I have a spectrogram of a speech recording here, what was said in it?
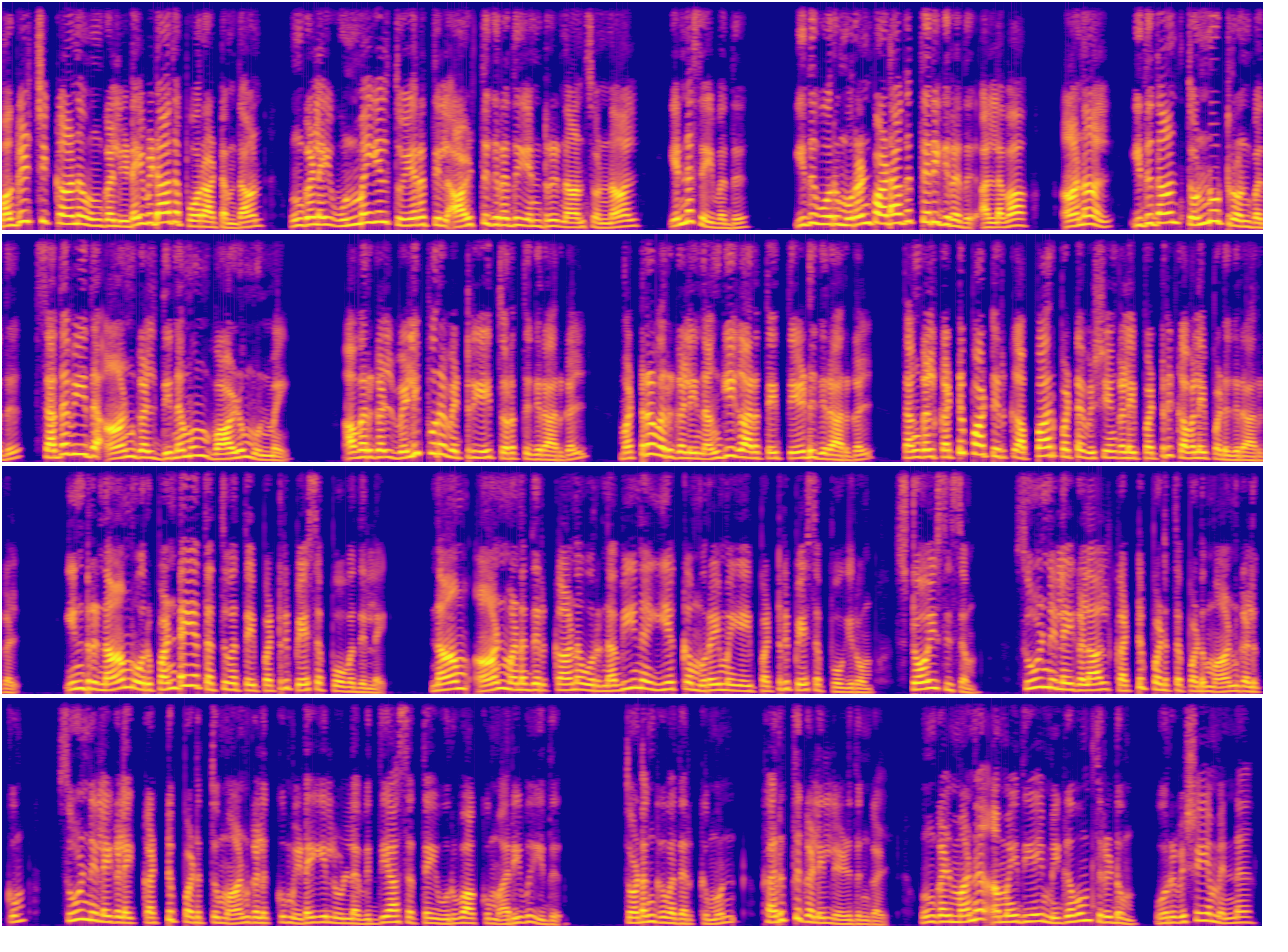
மகிழ்ச்சிக்கான உங்கள் இடைவிடாத போராட்டம்தான் உங்களை உண்மையில் துயரத்தில் ஆழ்த்துகிறது என்று நான் சொன்னால் என்ன செய்வது? இது ஒரு முரண்பாடாகத் தெரிகிறது அல்லவா? ஆனால் இதுதான் தொன்னூற்றொன்பது சதவீத ஆண்கள் தினமும் வாழும் உண்மை. அவர்கள் வெளிப்புற வெற்றியை துரத்துகிறார்கள் மற்றவர்களின் அங்கீகாரத்தை தேடுகிறார்கள் தங்கள் கட்டுப்பாட்டிற்கு அப்பாற்பட்ட விஷயங்களைப் பற்றி கவலைப்படுகிறார்கள். இன்று நாம் ஒரு பண்டைய தத்துவத்தை பற்றி பேசப் போவதில்லை. நாம் ஆண் மனதிற்கான ஒரு நவீன இயக்க முறைமையைப் பற்றி பேசப் போகிறோம். ஸ்டோயிசிசம் சூழ்நிலைகளால் கட்டுப்படுத்தப்படும் ஆண்களுக்கும் சூழ்நிலைகளை கட்டுப்படுத்தும் ஆண்களுக்கும் இடையில் உள்ள வித்தியாசத்தை உருவாக்கும் அறிவு இது. தொடங்குவதற்கு முன் கருத்துகளில் எழுதுங்கள். உங்கள் மன அமைதியை மிகவும் திருடும். ஒரு விஷயம் என்ன?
